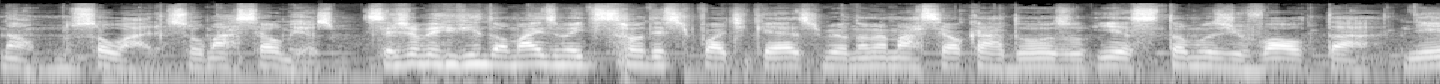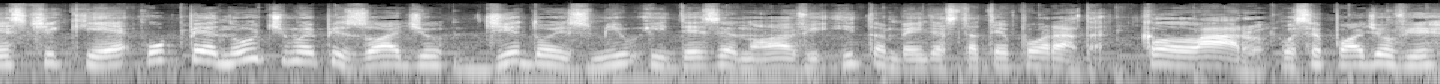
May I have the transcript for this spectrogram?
Não, não sou Área, sou Marcel mesmo. Seja bem-vindo a mais uma edição deste podcast. Meu nome é Marcel Cardoso e estamos de volta neste que é o penúltimo episódio de 2019 e também desta temporada. Claro, você pode ouvir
